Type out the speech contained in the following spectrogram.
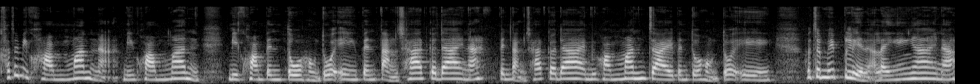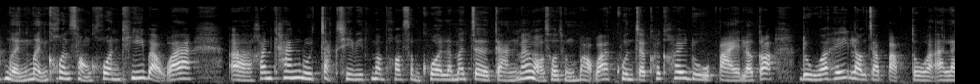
เขาจะมีความมั่นอะมีความมั่น มีความเป็นตัวของตัวเอง เป็นต่างชาติก็ได้นะ เป็นต่างชาติก็ได้ มีความมั่นใจเป็นตัวของตัวเองเขาจะไม่เปลี่ยนอะไรง่ายๆนะ เหมือนเหมือนคนสองคนที่แบบว่าค่อนข้างรู้จักชีวิตมาพอสมควรแล้วมาเจอกันแม่หมอโซถึงบอกว่าคุณจะค่อยๆดูไป แล้วก็ดูว่าเฮ้ยเราจะปรับตัวอะไร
